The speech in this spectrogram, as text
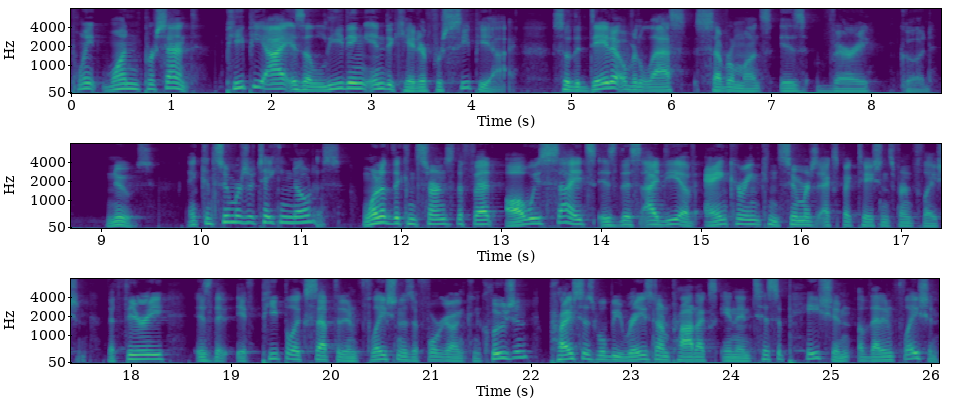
0.1%. PPI is a leading indicator for CPI, so the data over the last several months is very good news and consumers are taking notice. One of the concerns the Fed always cites is this idea of anchoring consumers' expectations for inflation. The theory is that if people accept that inflation is a foregone conclusion, prices will be raised on products in anticipation of that inflation.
